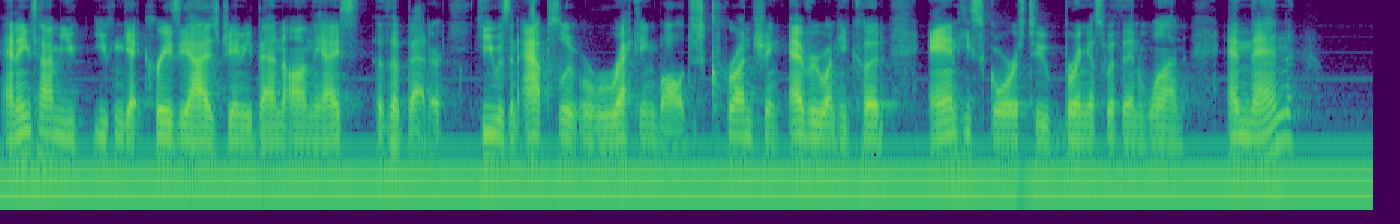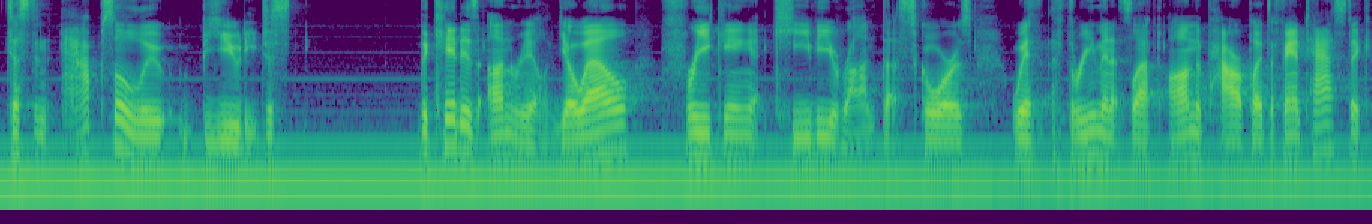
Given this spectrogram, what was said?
and anytime you, you can get crazy eyes, Jamie Benn on the ice, the better. He was an absolute wrecking ball, just crunching everyone he could, and he scores to bring us within one. And then just an absolute beauty. Just the kid is unreal. Yoel freaking Kiviranta scores with three minutes left on the power play. It's a fantastic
